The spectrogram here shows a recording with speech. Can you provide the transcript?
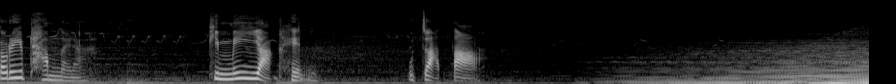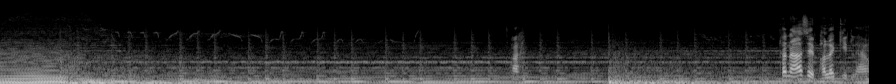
ก็รีบทำหน่อยนะ พิมพ์ไม่อยากเห็น อุจจาตา น้าเสร็จภารกิจแล้ว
